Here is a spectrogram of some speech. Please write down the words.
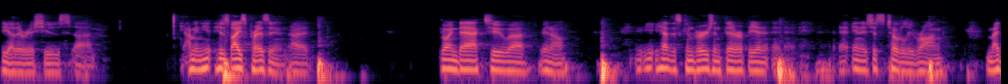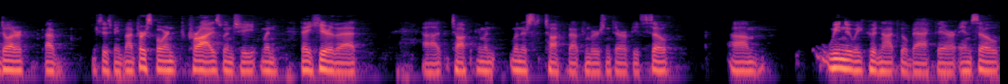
the other issues. Uh, I mean, his vice president, uh, going back to uh, you know, he had this conversion therapy, and, and it's just totally wrong. My daughter, uh, excuse me, my firstborn cries when she when they hear that uh, talk when when there's talk about conversion therapy. So um, we knew we could not go back there, and so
